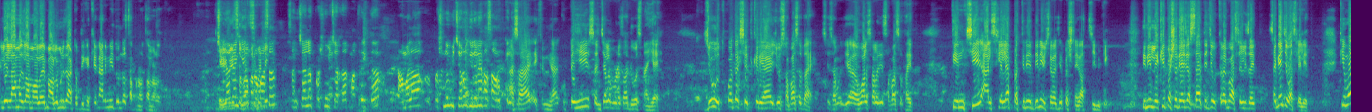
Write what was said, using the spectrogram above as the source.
लांबच लांबवलंय मावलं म्हणजे आटपती घेतली आणि मी दोन तास चालणार होतो. जिल्हा बँकेत. सभासद संचालक प्रश्न विचारतात मात्र इथं आम्हाला प्रश्न विचारू दिले नाहीत असा आरोप केला. असा घ्या कुठेही संचालक बोर्डाचा हा दिवस नाही आहे जो उत्पादक शेतकरी आहे जो सभासद आहे जे सभा- जे अहवाल साला जे सभासद आहेत त्यांची असलेल्या प्रतिनिधींनी विचारायचे प्रश्न आहेत. आजची मिटिंग तिने लेखी प्रश्न द्यायचे असतात त्यांची उत्तरं मी वाचलेली आहेत. सगळ्यांची वाचलेली आहेत. किंवा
